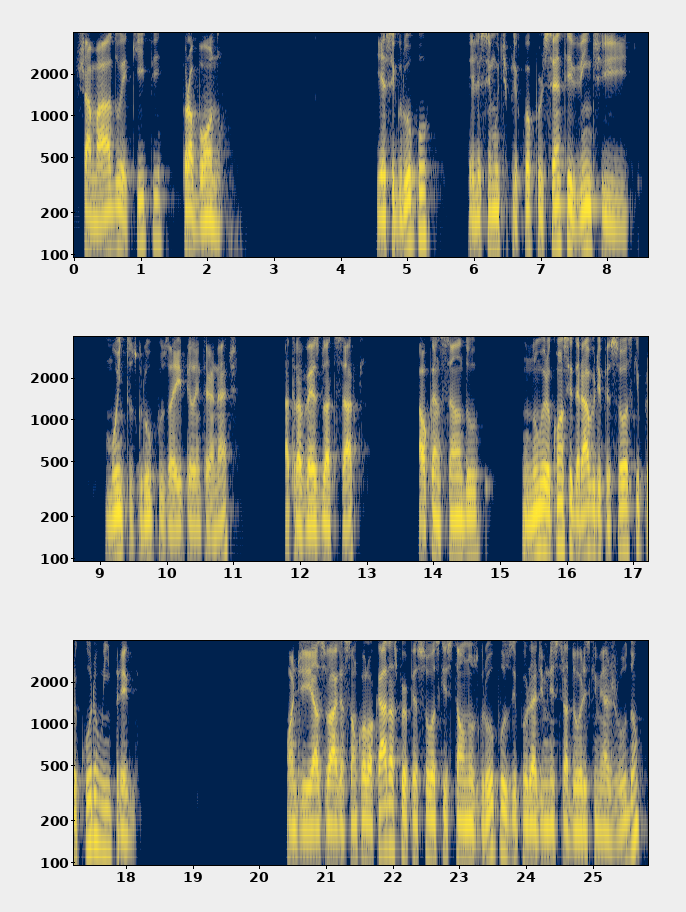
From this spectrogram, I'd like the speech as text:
chamado Equipe Pro Bono. E esse grupo, ele se multiplicou por 120 muitos grupos aí pela internet, através do WhatsApp, alcançando um número considerável de pessoas que procuram um emprego. Onde as vagas são colocadas por pessoas que estão nos grupos e por administradores que me ajudam,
